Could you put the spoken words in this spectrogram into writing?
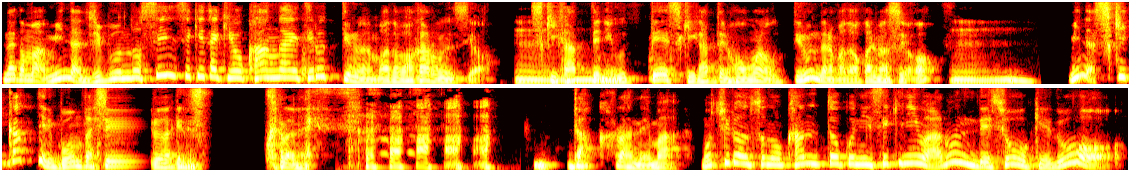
なんかまあみんな自分の成績だけを考えてるっていうのはまだわかるんですよ。うん好き勝手に打って、好き勝手にホームラン打ってるんならまだわかりますよ。うん。みんな好き勝手に凡退してるだけですからね。だからね、まあ、もちろんその監督に責任はあるんでしょうけど、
